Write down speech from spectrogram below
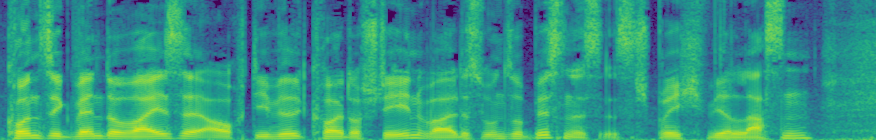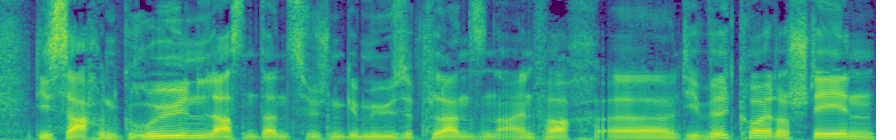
konsequenterweise auch die Wildkräuter stehen, weil das unser Business ist. Sprich, wir lassen die Sachen grün, lassen dann zwischen Gemüsepflanzen einfach äh, die Wildkräuter stehen,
